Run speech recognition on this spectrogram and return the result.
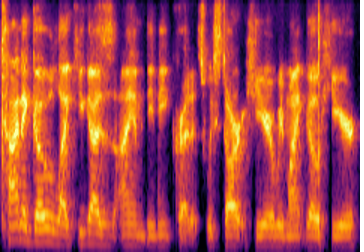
kind of go like you guys' IMDb credits. We start here, we might go here.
